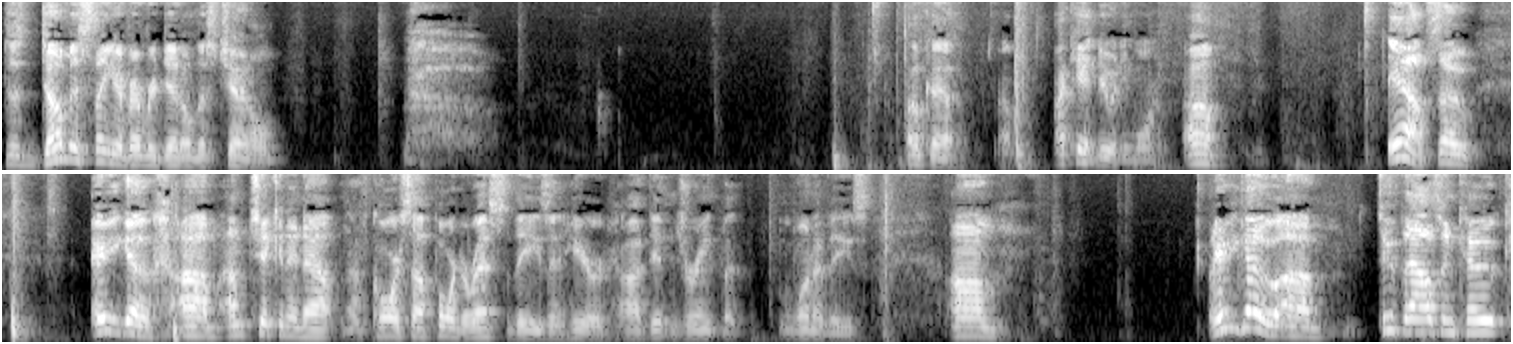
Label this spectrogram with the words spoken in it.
the dumbest thing I've ever did on this channel. Okay, I can't do anymore. Um, yeah, so there you go. Um, I'm chickening out. Of course, I poured the rest of these in here. I didn't drink, but one of these. Um, there you go. Um, 2000 Coke,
